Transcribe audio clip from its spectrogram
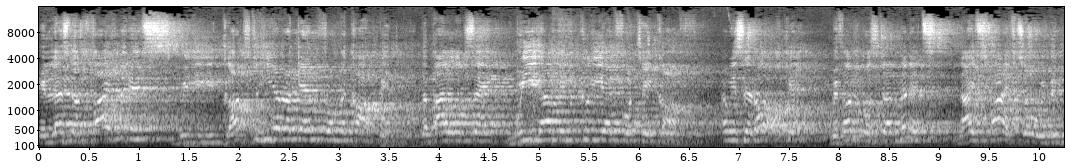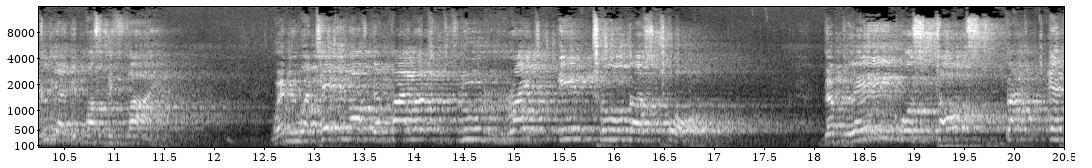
In less than five minutes, we got to hear again from the cockpit. The pilot saying, we have been cleared for takeoff. And we said, oh, okay. We thought it was 10 minutes. Nice five, so we've been cleared, it must be fine. When we were taking off, the pilot flew right into the storm. The plane was tossed back and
